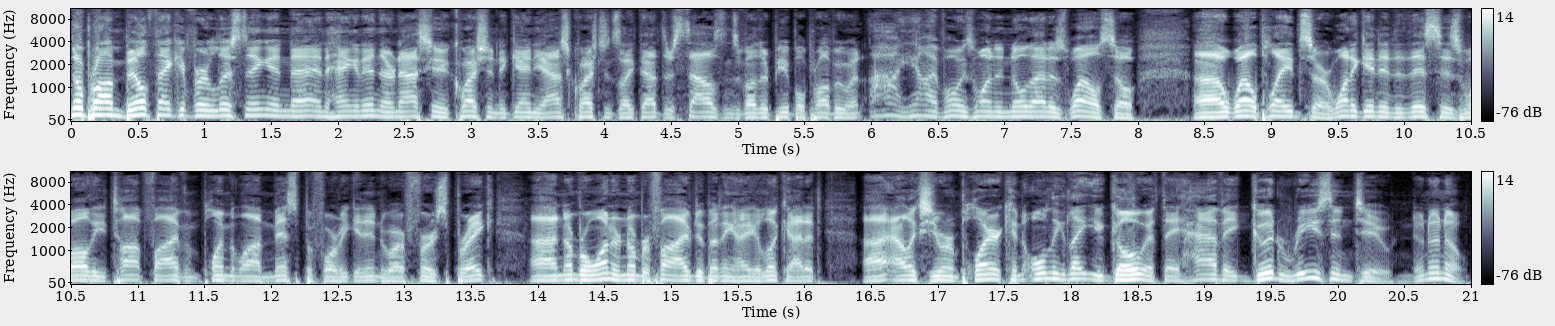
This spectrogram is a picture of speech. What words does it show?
No problem, Bill. Thank you for listening and, uh, and hanging in there and asking a question. Again, you ask questions like that. There's thousands of other people probably went, ah, yeah, I've always wanted to know that as well. So, uh, well played, sir. Want to get into this as well. The top five employment law myths before we get into our first break. Uh, number one or number five, depending how you look at it. Uh, Alex, your employer can only let you go if they have a good reason to. No, no, no.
